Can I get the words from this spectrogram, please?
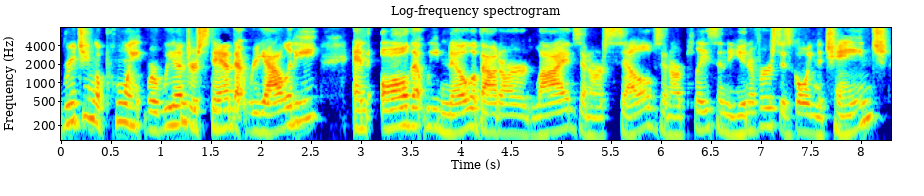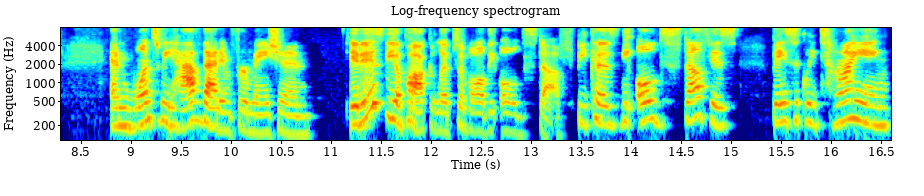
reaching a point where we understand that reality and all that we know about our lives and ourselves and our place in the universe is going to change. And once we have that information, it is the apocalypse of all the old stuff because the old stuff is basically tying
